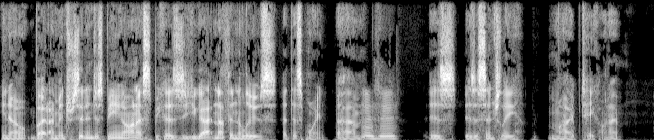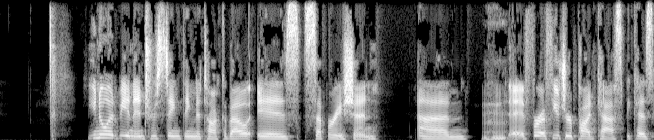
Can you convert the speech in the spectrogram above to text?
you know. But I'm interested in just being honest because you got nothing to lose at this point. Um, Mm-hmm. Is is essentially my take on it. You know, what would be an interesting thing to talk about is separation. Um, hmm eh, for a future podcast because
